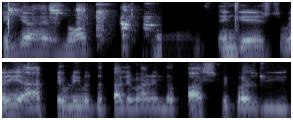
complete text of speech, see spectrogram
India has not uh, engaged very actively with the Taliban in the past because we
